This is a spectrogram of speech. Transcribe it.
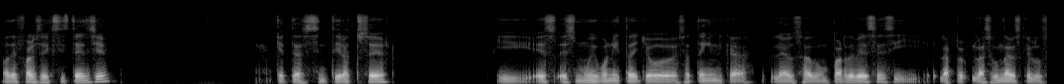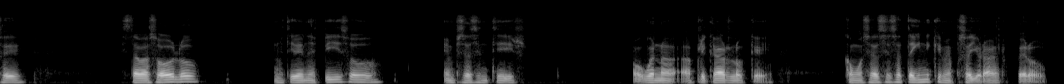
o de falsa existencia que te hace sentir a tu ser. Y es, es muy bonita. Yo esa técnica la he usado un par de veces y la, la segunda vez que lo usé estaba solo, me tiré en el piso, empecé a sentir, o bueno, a aplicar lo que, como se hace esa técnica y me puse a llorar, pero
